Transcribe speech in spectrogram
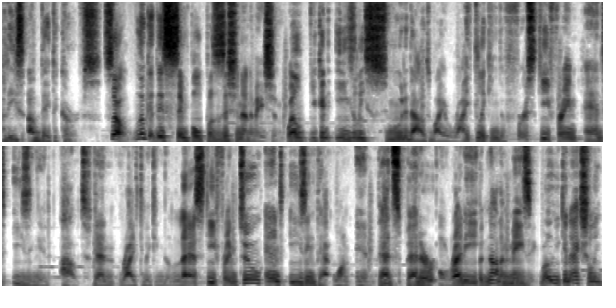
please update the curves. So, look at this simple position animation. Well, you can easily smooth it out by right-clicking the first keyframe and easing it out. Then right-clicking the last keyframe too and easing that one in. That's better already, but not amazing. Well, you can actually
